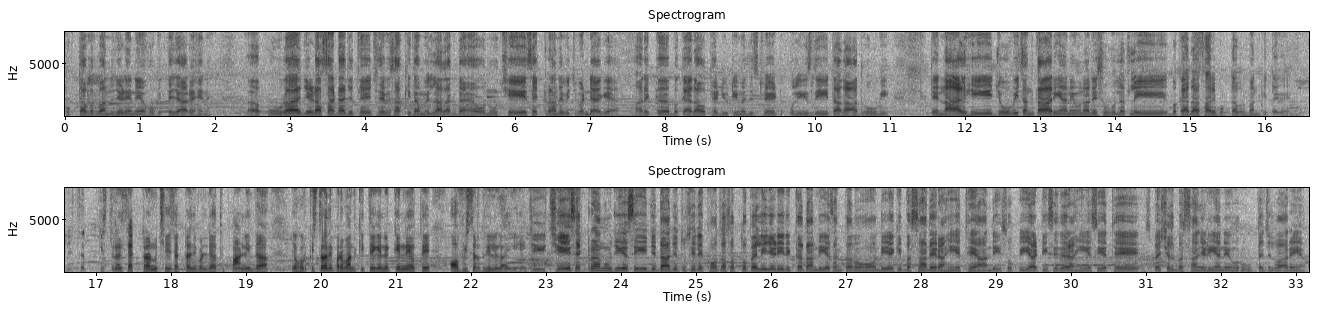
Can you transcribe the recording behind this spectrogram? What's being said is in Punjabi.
ਪੁਖਤਾ ਪ੍ਰਬੰਧ ਜਿਹੜੇ ਨੇ ਉਹ ਕੀਤੇ ਜਾ ਰਹੇ ਨੇ। ਪੂਰਾ ਜਿਹੜਾ ਸਾਡਾ ਜਿੱਥੇ ਇੱਥੇ ਵਿਸਾਖੀ ਦਾ ਮੇਲਾ ਲੱਗਦਾ ਹੈ, ਉਹਨੂੰ 6 ਸੈਕਟਰਾਂ ਦੇ ਵਿੱਚ ਵੰਡਿਆ ਗਿਆ। ਹਰ ਇੱਕ ਬਕਾਇਦਾ ਉੱਥੇ ਡਿਊਟੀ ਮੈਜਿਸਟ੍ਰੇਟ, ਪੁਲਿਸ ਦੀ ਤਾਦਾਦ ਹੋਊਗੀ। ਤੇ ਨਾਲ ਹੀ ਜੋ ਵੀ ਸੰਗਤਾਂ ਆ ਰਹੀਆਂ ਨੇ ਉਹਨਾਂ ਦੀ ਸਹੂਲਤ ਲਈ ਬਕਾਇਦਾ ਸਾਰੇ ਪੁਖਤਾ ਪ੍ਰਬੰਧ ਕੀਤੇ ਗਏ ਨੇ। ਜੀ ਸਰ ਕਿਸ ਤਰ੍ਹਾਂ ਸੈਕਟਰਾਂ ਨੂੰ 6 ਸੈਕਟਰਾਂ 'ਚ ਵੰਡਿਆ ਉੱਥੇ ਪਾਣੀ ਦਾ ਜਾਂ ਹੋਰ ਕਿਸ ਤਰ੍ਹਾਂ ਦੇ ਪ੍ਰਬੰਧ ਕੀਤੇ ਗਏ ਨੇ? ਕਿੰਨੇ ਉੱਥੇ ਆਫੀਸਰ ਤੁਸੀਂ ਲਗਾਏ ਗਏ ਜੀ 6 ਸੈਕਟਰਾਂ ਨੂੰ ਜੀ ਅਸੀਂ ਜਿੱਦਾਂ ਜੇ ਤੁਸੀਂ ਦੇਖੋ ਤਾਂ ਸਭ ਤੋਂ ਪਹਿਲੀ ਜਿਹੜੀ ਦਿੱਕਤ ਆਂਦੀ ਹੈ ਸੰਗਤਾਂ ਨੂੰ ਉਹ ਆਉਂਦੀ ਹੈ ਕਿ ਬੱਸਾਂ ਦੇ ਰਾਹੀਂ ਇੱਥੇ ਆਉਣ ਦੀ। ਸੋ ਪੀਆਰਟੀਸੀ ਦੇ ਰਾਹੀਂ ਅਸੀਂ ਇੱਥੇ ਸਪੈਸ਼ਲ ਬੱਸਾਂ ਜਿਹੜੀਆਂ ਨੇ ਉਹ ਰੂਟ ਤੇ ਚਲਵਾ ਰਹੇ ਹਾਂ।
